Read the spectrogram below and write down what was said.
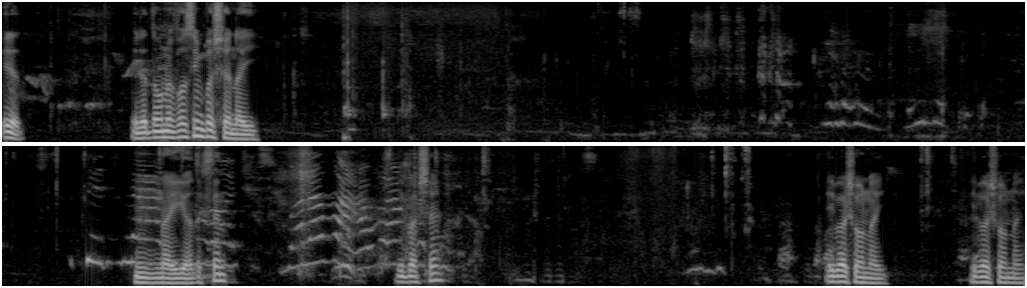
এটা। এটা তো মনে হয় পশ্চিম পাশে নাই। হুম নাই গিয়া দেখছেন? এই পাশে? এই পাশেও নাই এই পাশেও নাই।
